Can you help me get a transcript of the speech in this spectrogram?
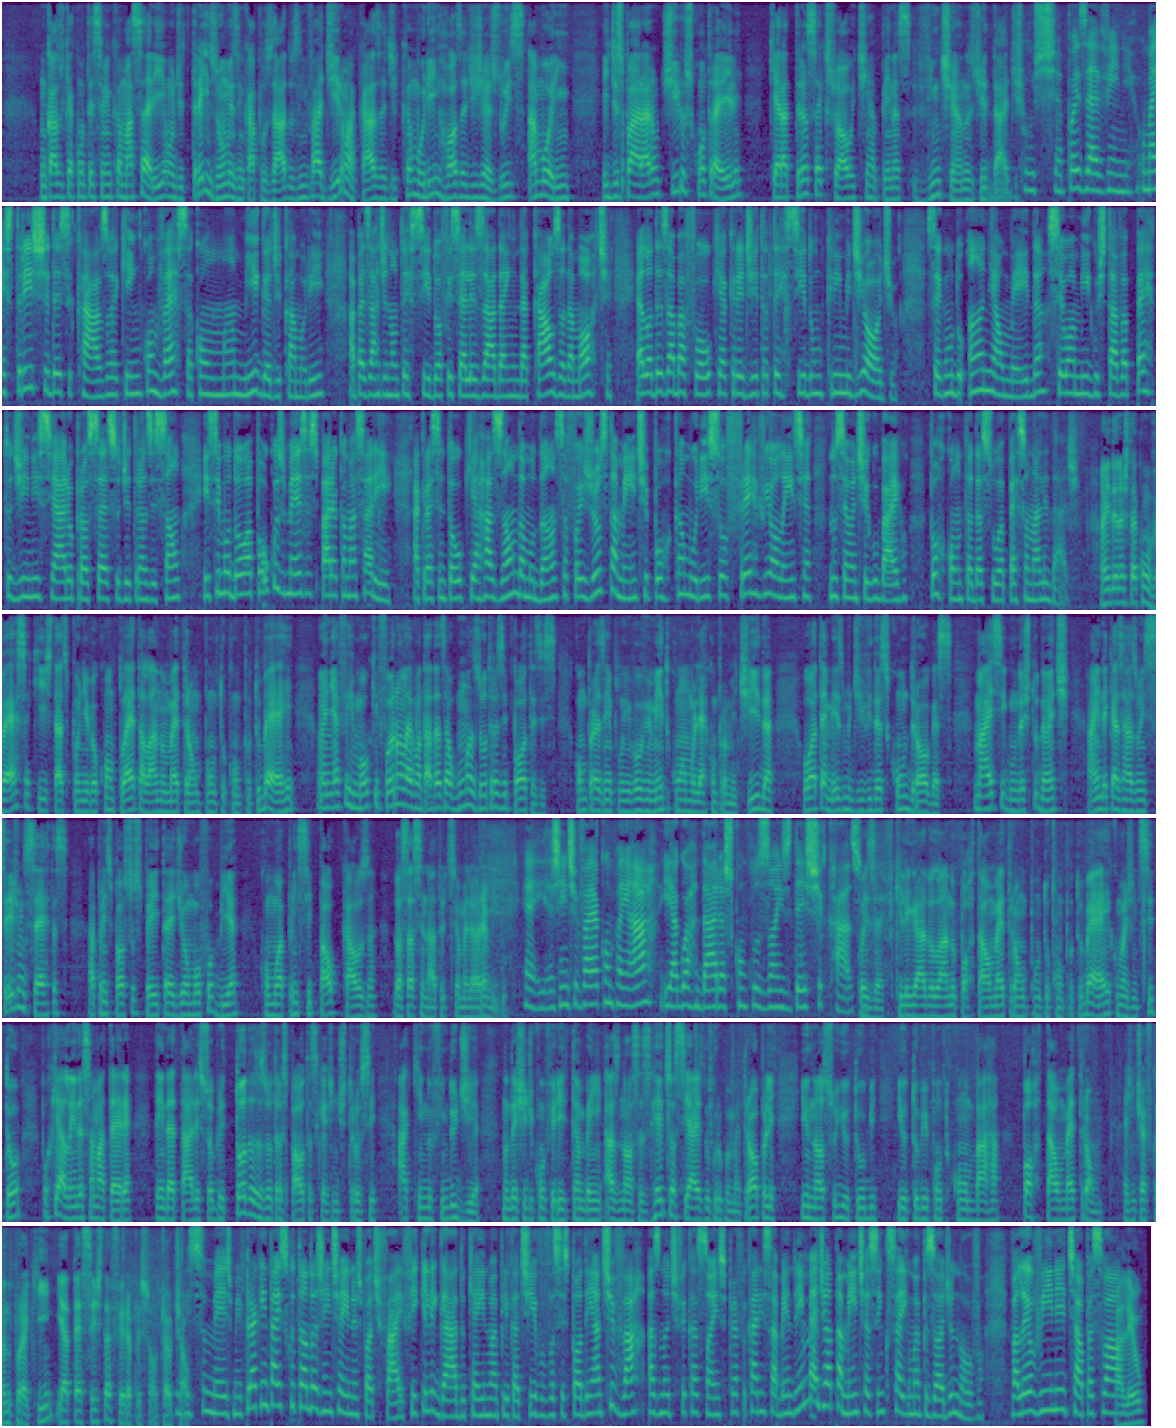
Um caso que aconteceu em Camaçari, onde três homens encapuzados invadiram a casa de Camuri Rosa de Jesus Amorim e dispararam tiros contra ele que era transexual e tinha apenas 20 anos de idade. Puxa, pois é, Vini. O mais triste desse caso é que, em conversa com uma amiga de Camuri, apesar de não ter sido oficializada ainda a causa da morte, ela desabafou que acredita ter sido um crime de ódio. Segundo Anne Almeida, seu amigo estava perto de iniciar o processo de transição e se mudou há poucos meses para Camaçari. Acrescentou que a razão da mudança foi justamente por Camuri sofrer violência no seu antigo bairro por conta da sua personalidade. Ainda nesta conversa, que está disponível completa lá no metron.com.br, Anne afirmou que foram levantadas algumas outras hipóteses, como por exemplo o envolvimento com uma mulher comprometida ou até mesmo dívidas com drogas. Mas, segundo a estudante, ainda que as razões sejam incertas, a principal suspeita é de homofobia como a principal causa do assassinato de seu melhor amigo. É, e a gente vai acompanhar e aguardar as conclusões deste caso. Pois é, fique ligado lá no portal metron.com.br, como a gente citou, porque além dessa matéria tem detalhes sobre todas as outras pautas que a gente trouxe aqui no fim do dia. Não deixe de conferir também as nossas redes sociais do Grupo Metrópole e o nosso YouTube, youtube.com/portal Metron. A gente vai ficando por aqui e até sexta-feira, pessoal. Tchau, tchau. Isso mesmo. E para quem está escutando a gente aí no Spotify, fique ligado que aí no aplicativo vocês podem ativar as notificações para ficarem sabendo imediatamente assim que sair um episódio novo. Valeu, Vini. Tchau, pessoal. Valeu.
